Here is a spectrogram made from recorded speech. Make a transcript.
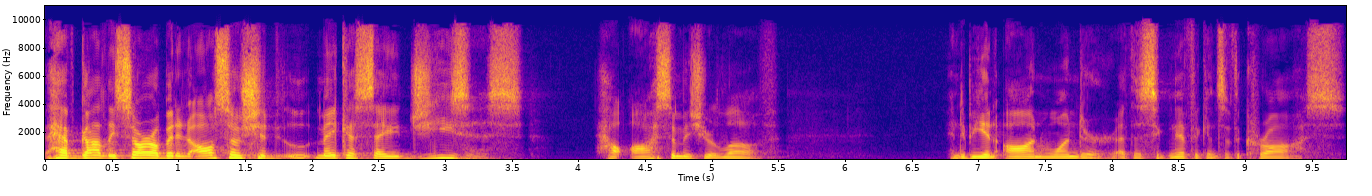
have godly sorrow, but it also should make us say, Jesus, how awesome is your love? And to be in awe and wonder at the significance of the cross.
